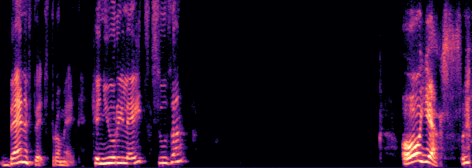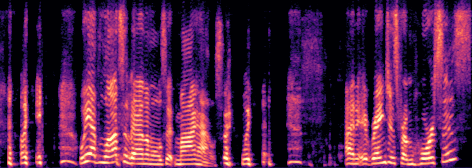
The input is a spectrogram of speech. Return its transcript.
benefit from it. Can you relate, Susan? Oh, yes. we have lots of animals at my house. and it ranges from horses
